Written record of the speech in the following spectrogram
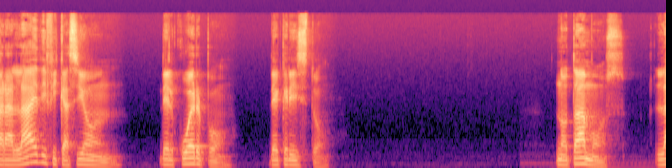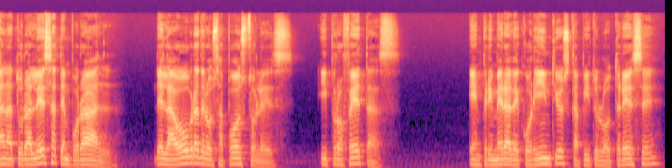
para la edificación del cuerpo de Cristo. Notamos la naturaleza temporal de la obra de los apóstoles y profetas en Primera de Corintios capítulo 13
